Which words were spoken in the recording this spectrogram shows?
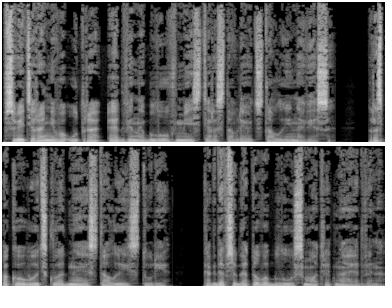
В свете раннего утра Эдвин и Блу вместе расставляют столы и навесы. Распаковывают складные столы и стулья. Когда все готово, Блу смотрит на Эдвина.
